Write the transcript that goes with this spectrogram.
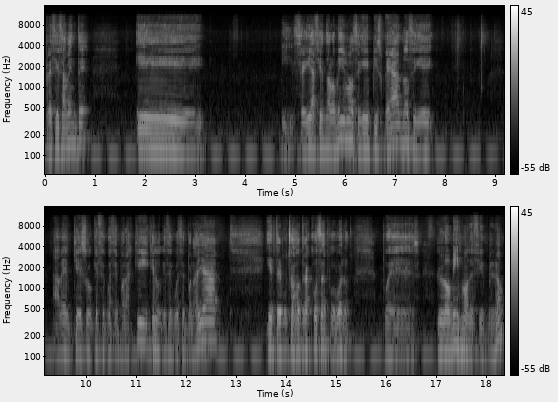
precisamente y, y seguí haciendo lo mismo, seguí pispeando, seguí a ver qué es lo que se cuece por aquí, qué es lo que se cuece por allá y entre muchas otras cosas, pues bueno, pues lo mismo de siempre, ¿no?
